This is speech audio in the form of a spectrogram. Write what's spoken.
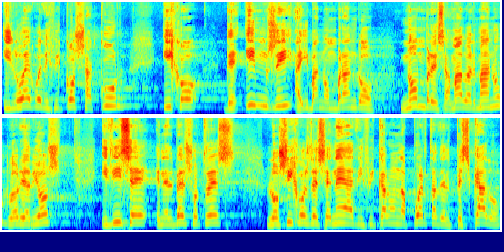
y luego edificó Sacur, hijo de Imzi, ahí va nombrando nombres, amado hermano, gloria a Dios. Y dice en el verso 3, los hijos de Senea edificaron la puerta del pescado,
